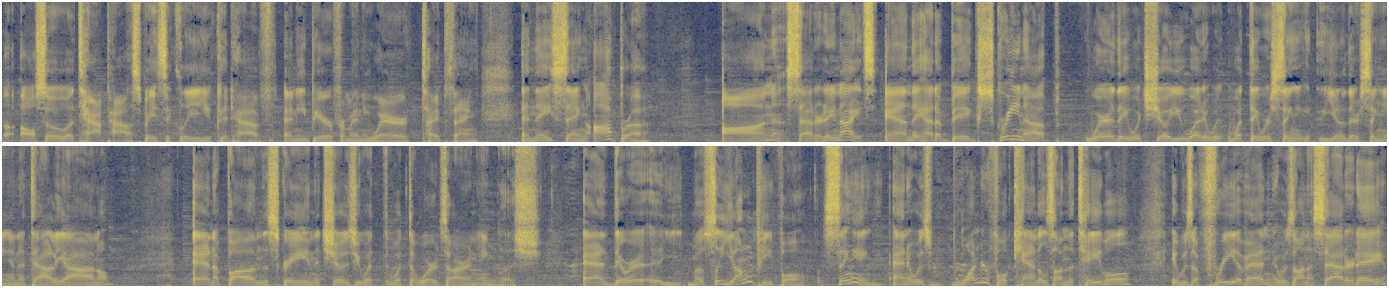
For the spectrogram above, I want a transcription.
uh, also a tap house. Basically, you could have any beer from anywhere type thing, and they sang opera on Saturday nights, and they had a big screen up where they would show you what it what they were singing. You know, they're singing in Italiano, and up on the screen it shows you what what the words are in English. And there were uh, mostly young people singing, and it was wonderful. Candles on the table. It was a free event. It was on a Saturday.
